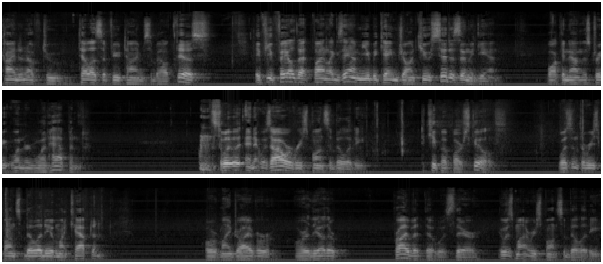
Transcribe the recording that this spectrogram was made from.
kind enough to tell us a few times about this. If you failed that final exam, you became John Q. citizen again, walking down the street wondering what happened. so, it, and it was our responsibility to keep up our skills. It wasn't the responsibility of my captain or my driver or the other private that was there. It was my responsibility.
